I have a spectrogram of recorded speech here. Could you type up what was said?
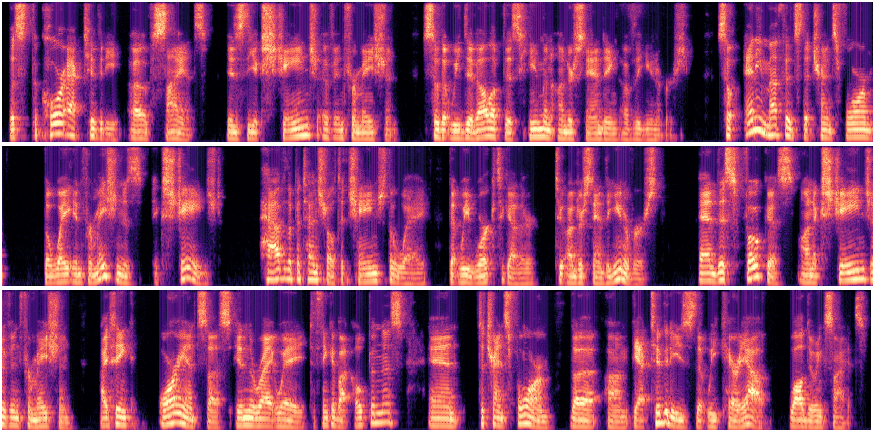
The core activity of science is the exchange of information so that we develop this human understanding of the universe. So, any methods that transform the way information is exchanged have the potential to change the way that we work together to understand the universe. And this focus on exchange of information, I think, orients us in the right way to think about openness and to transform the um, the activities that we carry out while doing science.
